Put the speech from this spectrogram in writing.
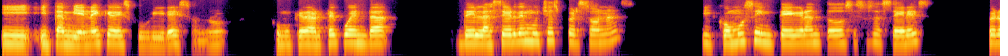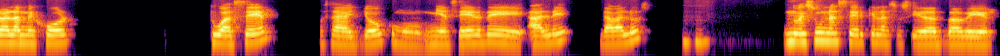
Y, también hay que descubrir eso, ¿no? Como que darte cuenta del hacer de muchas personas y cómo se integran todos esos haceres, pero a lo mejor tu hacer, o sea, yo como mi hacer de Ale Dávalos, no es un hacer que la sociedad va a ver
